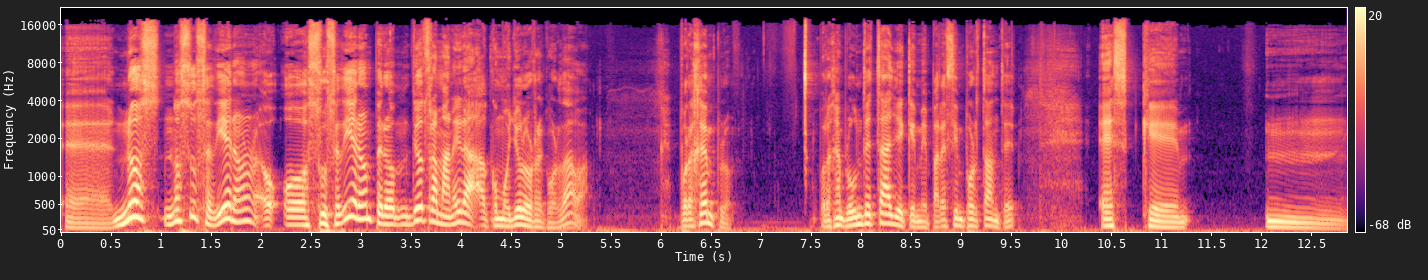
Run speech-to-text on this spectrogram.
eh, no, sucedieron o, sucedieron, pero de otra manera como yo lo recordaba. Por ejemplo, por ejemplo, un detalle que me parece importante es que mm,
